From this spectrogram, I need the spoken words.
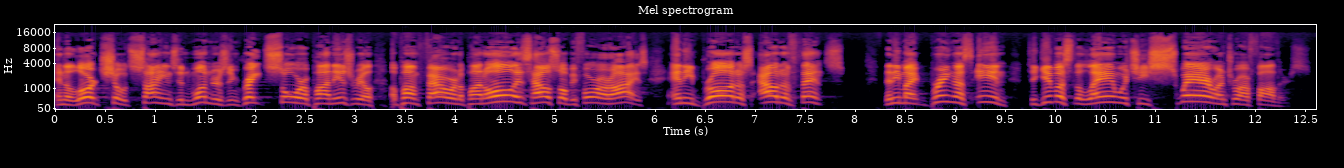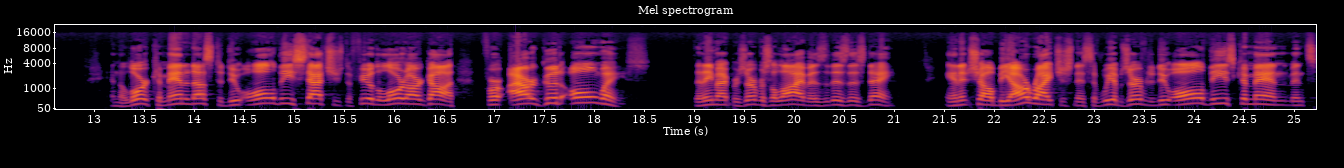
and the Lord showed signs and wonders and great sore upon Israel, upon Pharaoh, and upon all his household before our eyes. And he brought us out of thence, that he might bring us in to give us the land which he sware unto our fathers. And the Lord commanded us to do all these statutes, to fear the Lord our God, for our good always, that he might preserve us alive as it is this day. And it shall be our righteousness if we observe to do all these commandments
